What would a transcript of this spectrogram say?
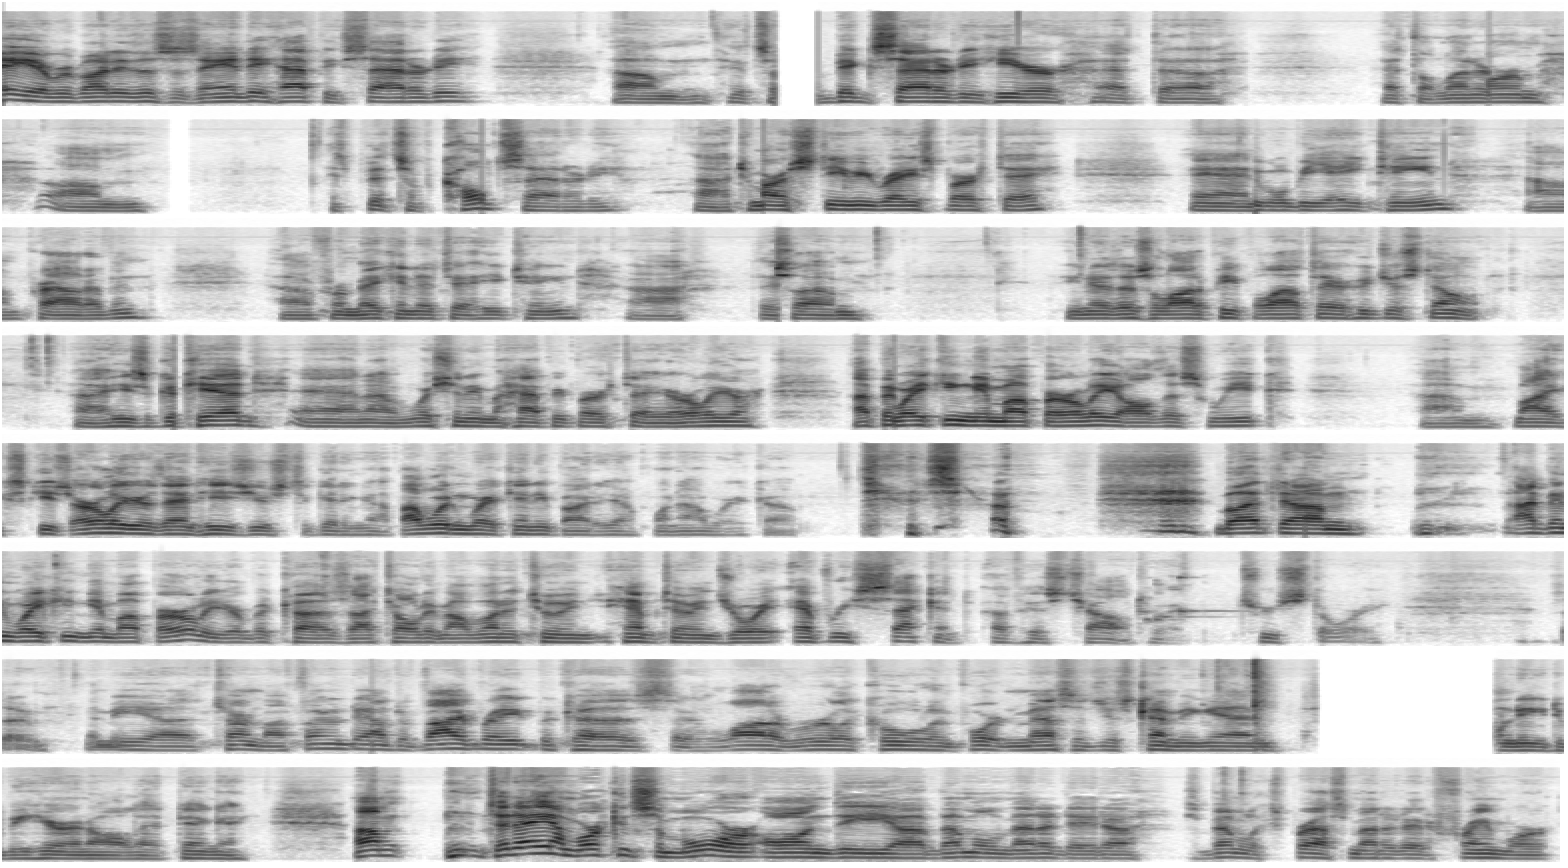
Hey, everybody, this is Andy. Happy Saturday. Um, it's a big Saturday here at uh, at the Leonard Farm. Um, it's, it's a cold Saturday. Uh, tomorrow's Stevie Ray's birthday, and he will be 18. I'm proud of him uh, for making it to 18. Uh, um, you know, there's a lot of people out there who just don't. Uh, he's a good kid, and I'm wishing him a happy birthday earlier. I've been waking him up early all this week. Um, my excuse earlier than he's used to getting up. I wouldn't wake anybody up when I wake up. so, but um, I've been waking him up earlier because I told him I wanted to him to enjoy every second of his childhood. True story. So let me uh, turn my phone down to vibrate because there's a lot of really cool, important messages coming in I don't need to be hearing all that dinging. Um, today, I'm working some more on the uh, BIML metadata, BIML Express metadata framework.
